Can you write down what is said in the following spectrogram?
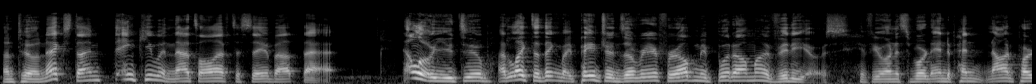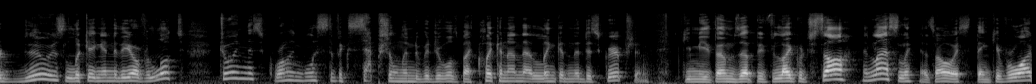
Until next time, thank you and that's all I have to say about that. Hello YouTube! I'd like to thank my patrons over here for helping me put out my videos. If you want to support independent, non-partisan news looking into the overlooked, join this growing list of exceptional individuals by clicking on that link in the description. Give me a thumbs up if you like what you saw, and lastly, as always, thank you for watching.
